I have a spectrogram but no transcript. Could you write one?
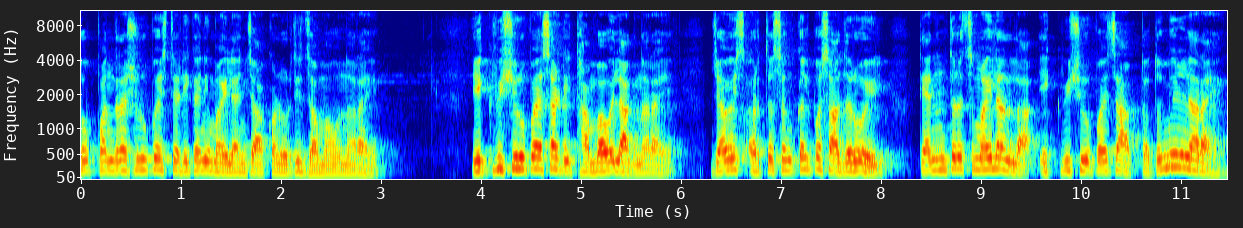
तो पंधराशे रुपयेच त्या ठिकाणी महिलांच्या अकाउंटवरती जमा होणार आहे. एकवीसशे रुपयासाठी थांबावे लागणार आहे. ज्यावेळेस अर्थसंकल्प सादर होईल त्यानंतरच महिलांना एकवीसशे रुपयाचा हप्ता तो मिळणार आहे.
